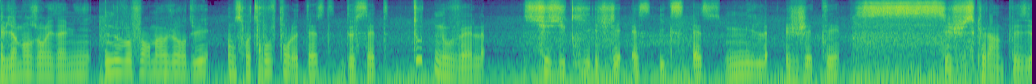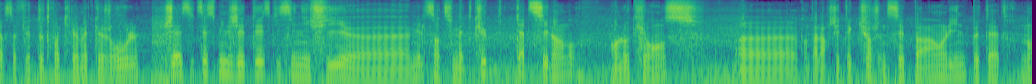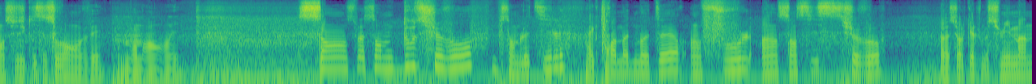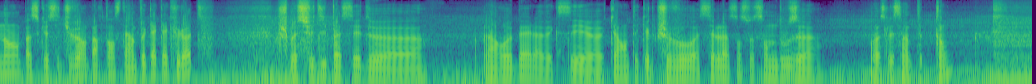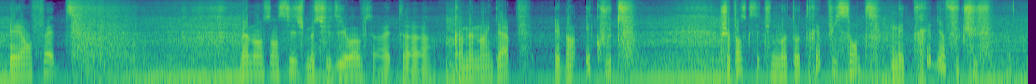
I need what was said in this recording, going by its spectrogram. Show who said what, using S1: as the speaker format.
S1: Eh bien bonjour les amis, nouveau format aujourd'hui, on se retrouve pour le test de cette toute nouvelle Suzuki GSX-S 1000 GT. C'est jusque là un plaisir, ça fait 2-3 km que je roule. GSX-S 1000 GT, ce qui signifie euh, 1000 cm3, 4 cylindres en l'occurrence. Euh, quant à l'architecture, je ne sais pas, en ligne peut-être. Non, Suzuki c'est souvent en V, mon Henri. 172 chevaux, me semble-t-il, avec trois modes moteur, un full, un 106 chevaux, euh, sur lequel je me suis mis maintenant, parce que si tu veux en partant, c'était un peu caca culotte. Je me suis dit passer de euh, la rebelle avec ses 40 euh, et quelques chevaux à celle-là 172, on va se laisser un peu de temps. Et en fait, même en 106, je me suis dit, waouh, ça va être quand même un gap. Eh ben écoute, je pense que c'est une moto très puissante, mais très bien foutue.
